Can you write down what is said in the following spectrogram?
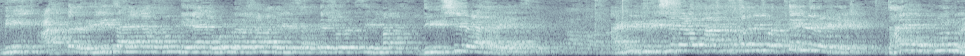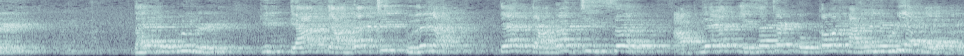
मी आता रिलीज झाल्यापासून गेल्या दोन वर्षामध्ये मी सत्यशोधक सिनेमा दीडशे वेळा पाहिला असतो आणि मी दीडशे वेळा मी प्रत्येक वेळी रडले धाय मोकळून रडले धाय मोकळून रडले की त्या त्यागाची तुलना त्या त्यागाची सर आपल्याला केसाच्या टोकावर मारेल एवढी आपल्याला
